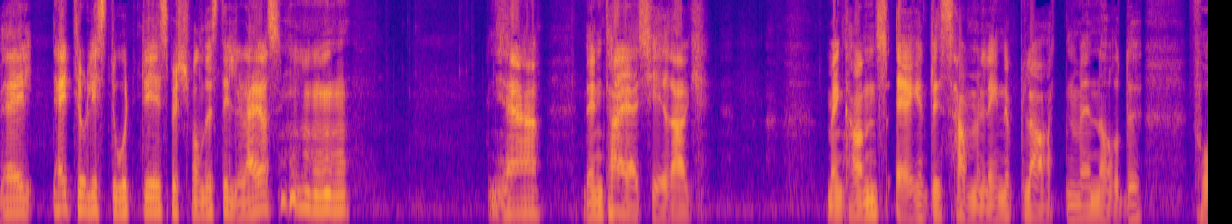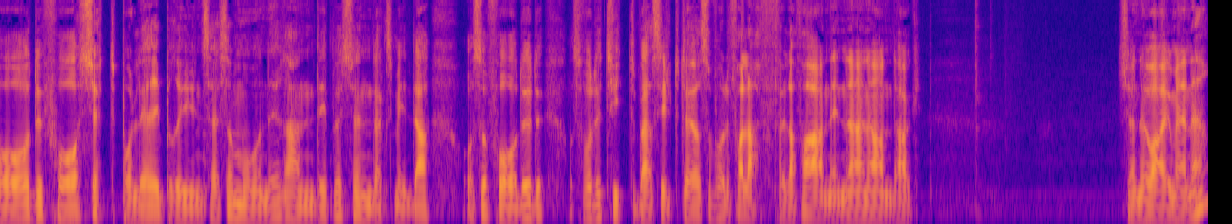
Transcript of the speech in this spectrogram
Vel, det er et utrolig stort de spørsmål du stiller deg, altså. ja, den tar jeg, ikke i dag. Men kan egentlig sammenligne platen med når du får, du får kjøttboller i brunsaus og Moni Randi på søndagsmiddag, og så får du, og du tyttebærsyltetøy, og så får du falafel av faren din en annen dag. Skjønner du hva jeg mener?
